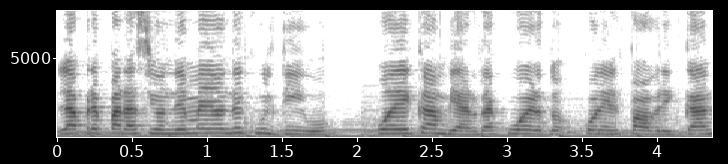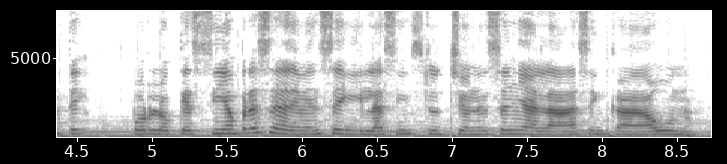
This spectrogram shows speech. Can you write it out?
La preparación de medios de cultivo puede cambiar de acuerdo con el fabricante, por lo que siempre se deben seguir las instrucciones señaladas en cada uno.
